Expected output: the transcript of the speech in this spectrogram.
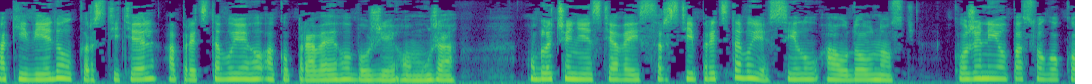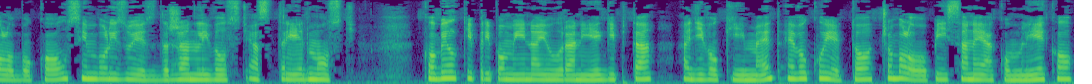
aký viedol krstiteľ a predstavuje ho ako pravého Božieho muža. Oblečenie sťavej srsti predstavuje silu a odolnosť. Kožený opasok okolo bokov symbolizuje zdržanlivosť a striedmosť. Kobylky pripomínajú rany Egypta a divoký med evokuje to, čo bolo opísané ako mlieko,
